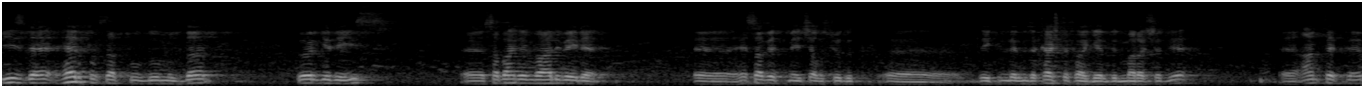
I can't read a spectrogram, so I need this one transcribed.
biz de her fırsat bulduğumuzda bölgedeyiz. Ee, sabahleyin Vali Bey'le e, hesap etmeye çalışıyorduk e, vekillerimize kaç defa geldin Maraş'a diye. E, Antep'e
